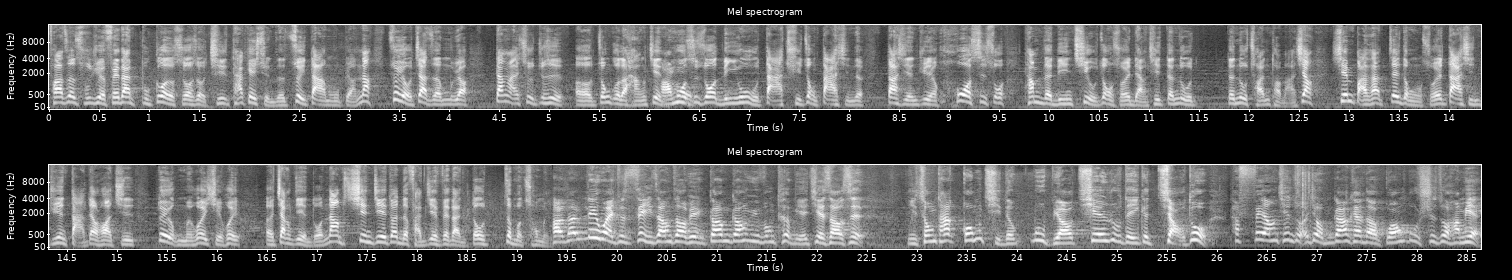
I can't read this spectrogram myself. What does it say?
发射出去的飞弹不够的时候时候，其实它可以选择最大的目标，那最有价值的目标，当然是就是呃中国的航舰，或是说零五五大驱这种大型的大型的军舰，或是说他们的零七五这种所谓两栖登陆。登陆船团嘛，像先把它这种所谓大型军舰打掉的话，其实对我们威胁会呃降低很多。那现阶段的反舰飞弹都这么聪明。好，那另外就是这一张照片，刚刚玉峰特别介绍是，你从它攻击的目标切入的一个角度，它非常清楚。而且我们刚刚看到国防部试做上面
